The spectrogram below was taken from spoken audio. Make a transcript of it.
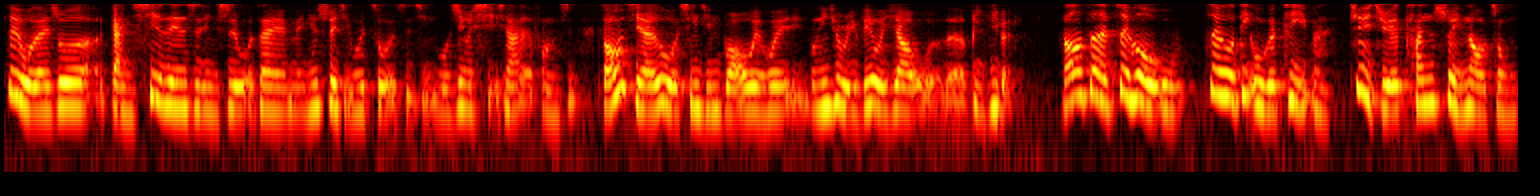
对我来说，感谢这件事情是我在每天睡前会做的事情。我是用写下来的方式。早上起来，如果心情不好，我也会重新去 review 一下我的笔记本。然后在最后五，最后第五个 tip。拒绝贪睡闹钟，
